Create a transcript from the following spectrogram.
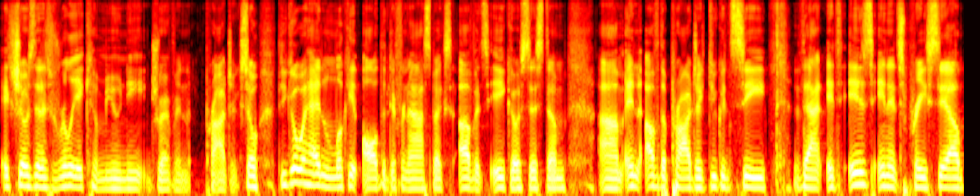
It shows that it's really a community-driven project. So if you go ahead and look at all the different aspects of its ecosystem um, and of the project, you can see that it is in its pre-sale.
